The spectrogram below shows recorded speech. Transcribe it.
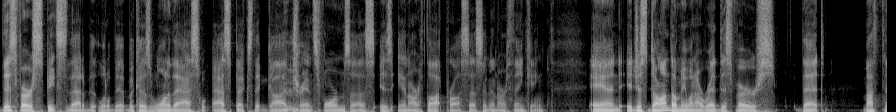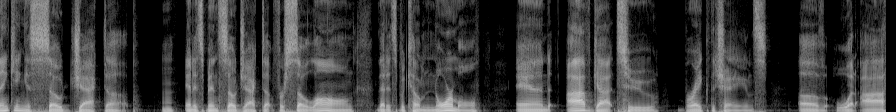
this verse speaks to that a bit, little bit, because one of the as- aspects that God transforms us is in our thought process and in our thinking. And it just dawned on me when I read this verse that my thinking is so jacked up. Hmm. And it's been so jacked up for so long that it's become normal. And I've got to break the chains of what I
